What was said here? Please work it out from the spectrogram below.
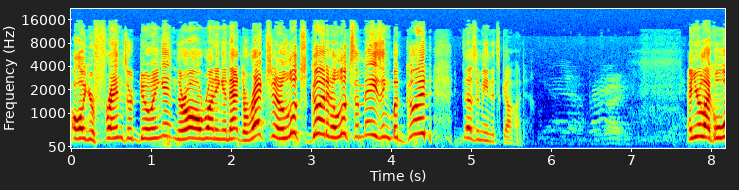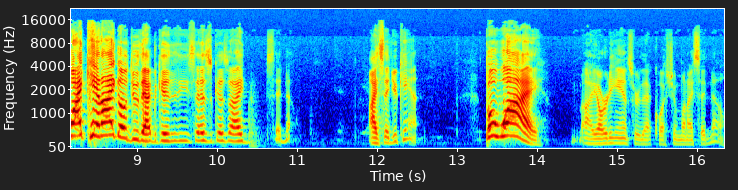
all your friends are doing it and they're all running in that direction and it looks good and it looks amazing, but good doesn't mean it's God. And you're like, well, why can't I go do that? Because he says, because I said no. I said you can't. But why? I already answered that question when I said no.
